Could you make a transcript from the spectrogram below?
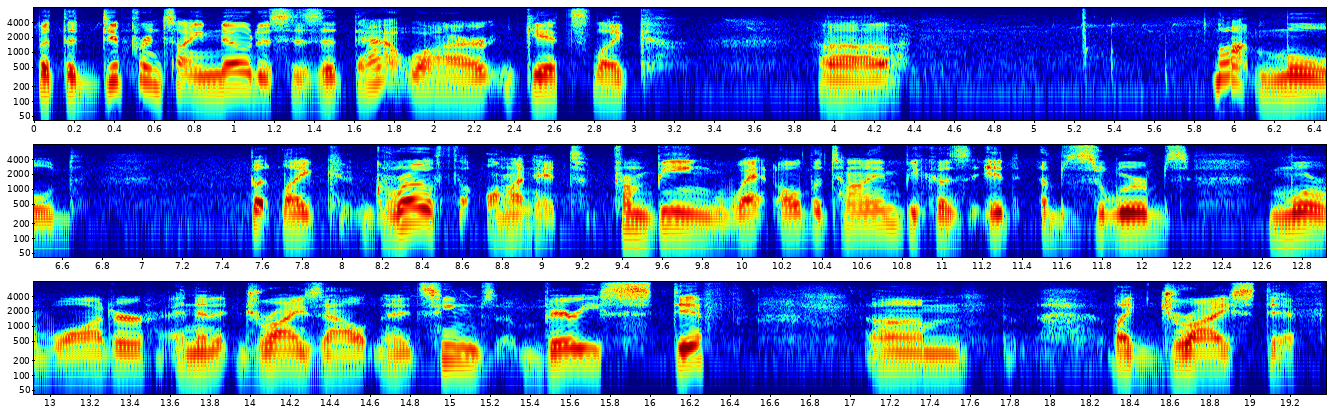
But the difference I notice is that that wire gets like, uh, not mold, but like growth on it from being wet all the time because it absorbs more water and then it dries out and it seems very stiff um, like dry stiff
